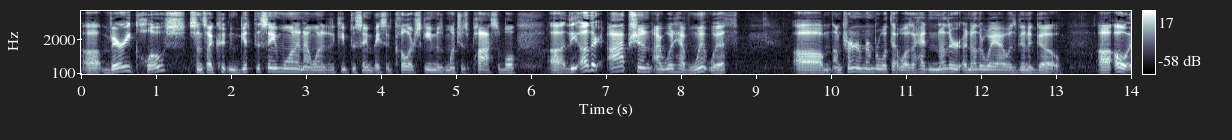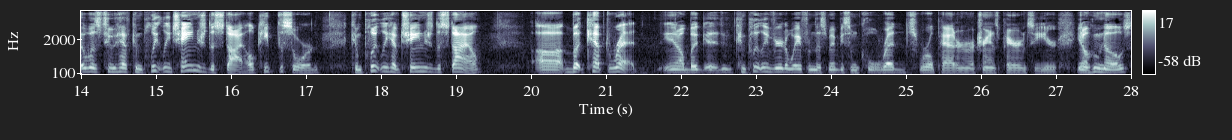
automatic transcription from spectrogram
Uh, very close since I couldn't get the same one and I wanted to keep the same basic color scheme as much as possible. Uh, the other option I would have went with, um, I'm trying to remember what that was. I had another another way I was going to go. Uh, oh, it was to have completely changed the style, keep the sword, completely have changed the style, uh, but kept red. You know, but uh, completely veered away from this. Maybe some cool red swirl pattern or transparency, or you know, who knows.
